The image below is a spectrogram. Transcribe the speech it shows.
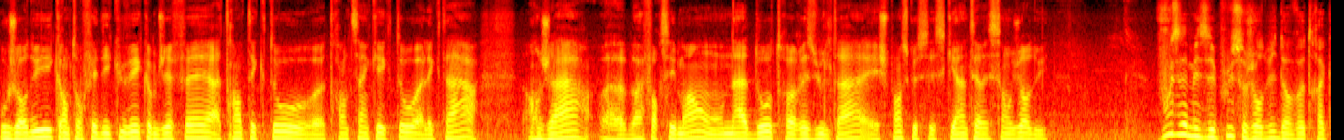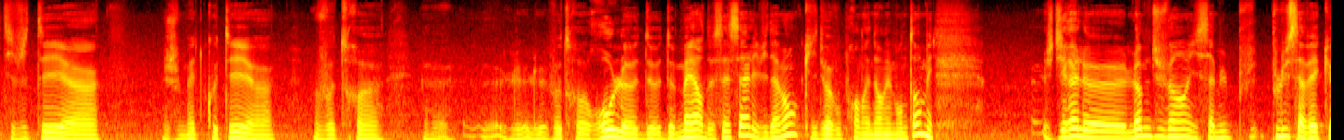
Aujourd'hui, quand on fait des cuvées comme j'ai fait à 30 hectos, 35 euh, hectos à l'hectare, en jarre, ben forcément, on a d'autres résultats et je pense que c'est ce qui est intéressant aujourd'hui. Vous amusez plus aujourd'hui dans votre activité, euh, je mets de côté euh, votre, euh, le, votre rôle de, maire de Cécile, évidemment, qui doit vous prendre énormément de temps, mais je dirais l'homme du vin, il s'amuse plus avec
